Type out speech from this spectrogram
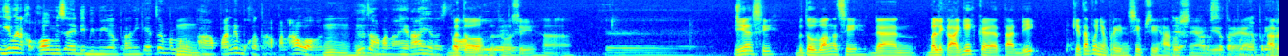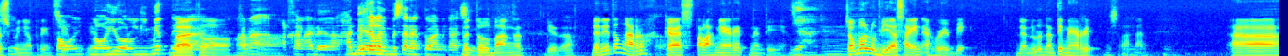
gimana kok kalau misalnya di bimbingan pernikah itu memang Hmm. tahapannya bukan tahapan awal kan. Mhm. Itu tahapan akhir-akhir betul, aku gitu. betul sih. ha. Eh, Iya sih, betul banget sih. Dan balik lagi ke tadi, kita punya prinsip sih harusnya Iya, harus gitu ya. punya prinsip. Harus punya prinsip. know, gitu. know your limit ya. Betul, Karena ha-ha. akan ada hadiah Betul. yang lebih besar yang Tuhan kasih. Betul banget gitu. Dan itu ngaruh ke setelah merit nantinya. Iya. Coba lu biasain FWB dan lu nanti merit misalkan. Eh,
